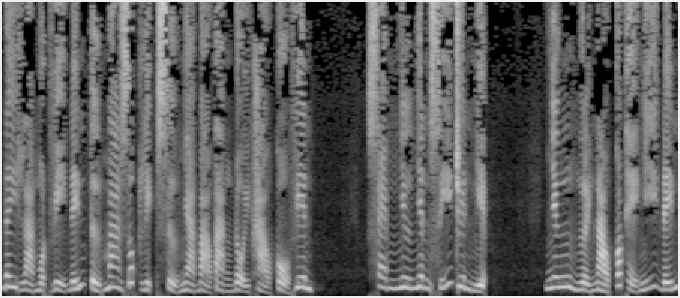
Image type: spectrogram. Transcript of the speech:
đây là một vị đến từ ma giúp lịch sử nhà bảo tàng đội khảo cổ viên, xem như nhân sĩ chuyên nghiệp, nhưng người nào có thể nghĩ đến,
